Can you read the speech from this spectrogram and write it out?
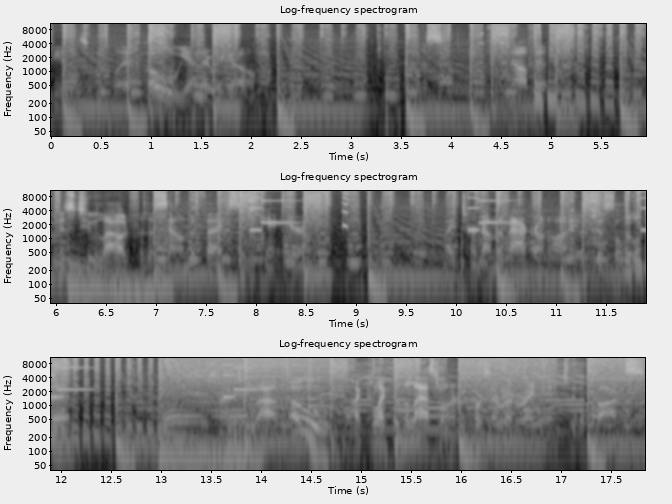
feels. Oh, yeah, there we go. Now, if it is too loud for the sound effects and you can't hear them, might turn down the background audio just a little bit. It's not too loud. Oh! I collected the last one, and of course I run right into the fox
